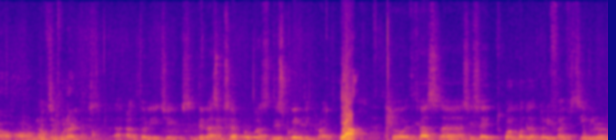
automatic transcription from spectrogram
or- or No, with singularities? Uh, Actually, she, the last example was this quintic, right? Yeah, So it has, uh, as you said, 125 singular.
